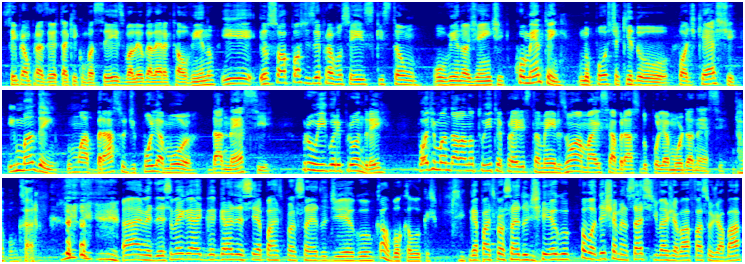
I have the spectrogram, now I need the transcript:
Sempre é um prazer estar aqui com vocês. Valeu, galera que tá ouvindo. E eu só posso dizer para vocês que estão ouvindo a gente, comentem no post aqui do podcast e mandem um abraço de poliamor da Nessie pro Igor e pro Andrei. Pode mandar lá no Twitter pra eles também, eles vão amar esse abraço do poliamor da Nessie. Tá bom, cara. Ai, meu Deus. Também ag- agradecer a participação aí do Diego. Cala a boca, Lucas. A participação aí do Diego. Por favor, deixa a mensagem. Se tiver jabá, faça o jabá.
